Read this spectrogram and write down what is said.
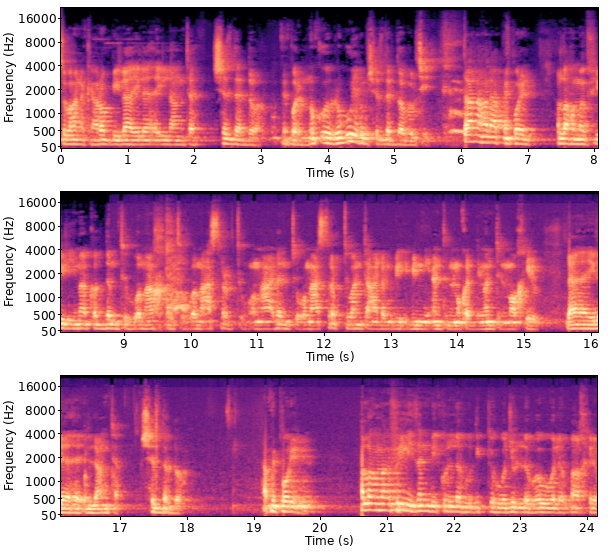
সুবহানাকা রব্বি লা ইলাহা ইল্লা আনতা। সেজদার দোয়া আপনি পড়েন রুকু রুকু এবং সেজদার দোয়া বলছি তা না হলে আপনি পড়েন اللهم اغفر لي ما قدمت وما اخرت وما اسررت وما اعلنت وما اسرفت وانت اعلم به مني انت المقدم انت المؤخر لا اله الا انت সেজদার দোয়া আপনি পড়েন اللهم اغفر لي ذنبي كله دكه وجله اوله واخره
